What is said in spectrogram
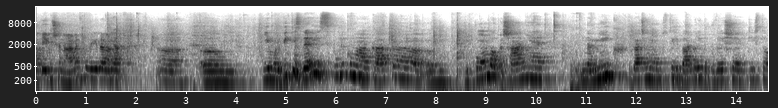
o tem še najmanj povedala. Ja. Uh, um, je mora biti zdaj iz publikuma kakšna um, pripomba, vprašanje, namik, drugače bomo pustili Barbari, da pove še tisto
